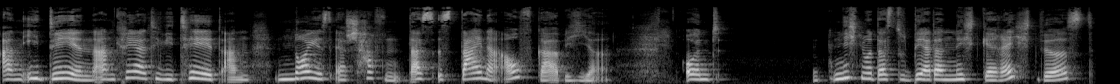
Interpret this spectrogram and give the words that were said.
an Ideen, an Kreativität, an Neues erschaffen. Das ist deine Aufgabe hier. Und nicht nur, dass du der dann nicht gerecht wirst,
